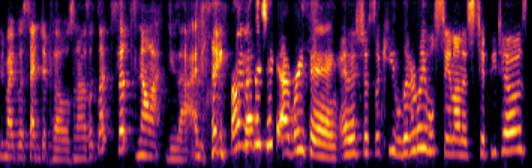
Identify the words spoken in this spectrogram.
my placenta pills, and I was like, let's let's not do that. I'm Like, Oh god, they take everything. And it's just like he literally will stand on his tippy toes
